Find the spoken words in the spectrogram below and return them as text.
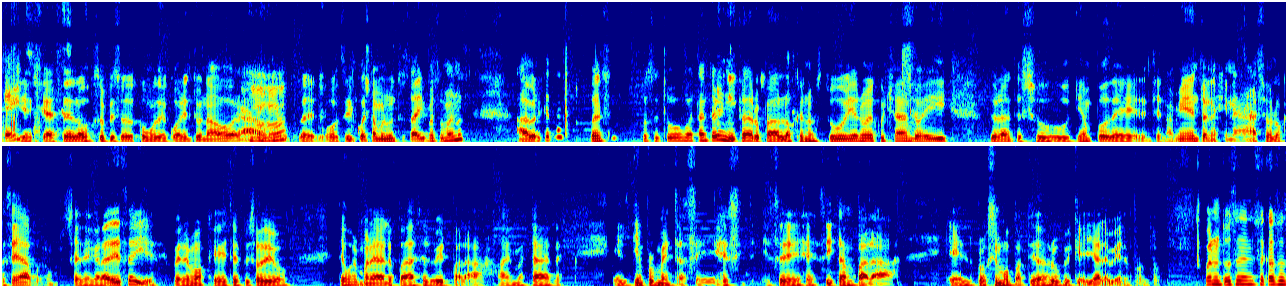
hay que hacer los episodios como de 41 horas o, 50 minutos ahí más o menos, a ver qué tal. Pues, entonces estuvo bastante bien y claro, para los que nos estuvieron escuchando ahí durante su tiempo de, entrenamiento en el gimnasio o lo que sea, bueno, se le agradece y esperemos que este episodio de igual manera les pueda servir para matar el tiempo mientras se, se ejercitan para el próximo partido de rugby que ya le viene pronto. Bueno, entonces en este caso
